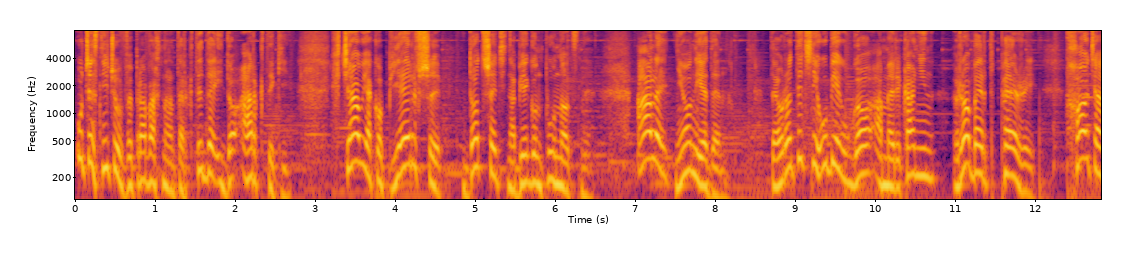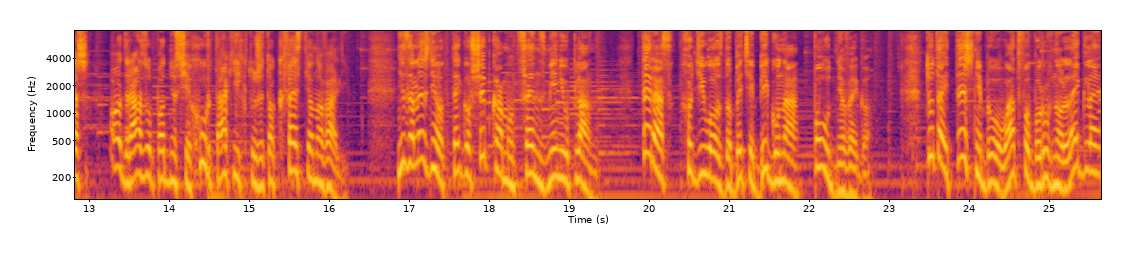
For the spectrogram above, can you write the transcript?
uczestniczył w wyprawach na Antarktydę i do Arktyki. Chciał jako pierwszy dotrzeć na biegun północny, ale nie on jeden. Teoretycznie ubiegł go Amerykanin Robert Perry, chociaż od razu podniósł się chór takich, którzy to kwestionowali. Niezależnie od tego, szybko Amundsen zmienił plan. Teraz chodziło o zdobycie bieguna południowego. Tutaj też nie było łatwo, bo równolegle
